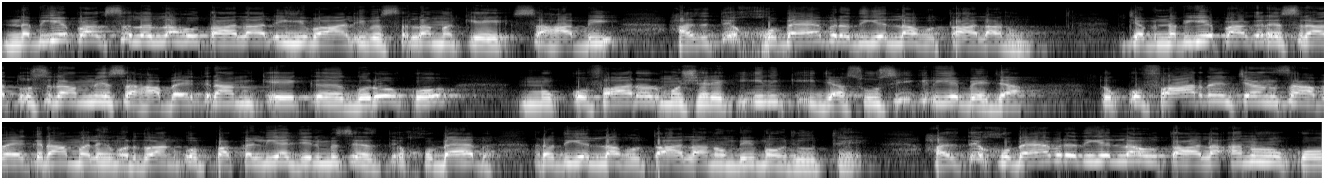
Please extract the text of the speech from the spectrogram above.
नबी पाक सल्लल्लाहु अलैहि वसल्लम के सहाबी हज़रत खुबैब रदी अल्लाह तु जब नबी पाक सलाम ने सहाबा कराम के एक ग्रोह को कुफ़ार और मुशरकिन की जासूसी के लिए भेजा तो कुफ़ार ने चंद साहब कराम मरदान को पकड़ लिया, जिनमें से हज़रत खुबैब रदी अल्लाह तु भी मौजूद थे। हज़रत खुबैब रदी अल्लाह तु को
